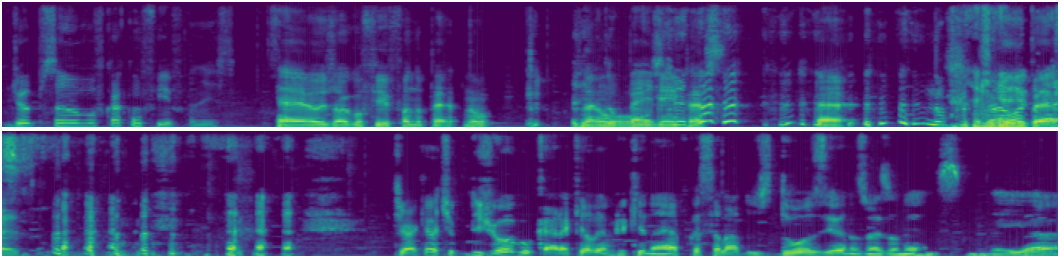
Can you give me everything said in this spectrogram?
de opção eu vou ficar com FIFA nisso. É, eu jogo FIFA no pé. No, no, No PES. Game Pass. É. No, Game na outra Pass. Pior que é o tipo de jogo, cara, que eu lembro que na época, sei lá, dos 12 anos mais ou menos, daí ah,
